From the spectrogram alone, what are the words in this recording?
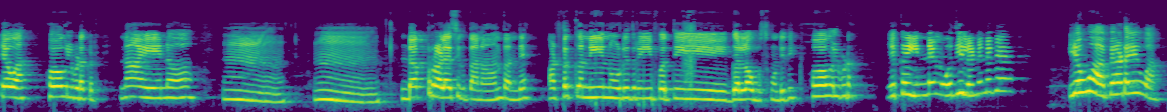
ಯವ್ವ, ಹೋಗ್ಲಿ ಬಿಡಕ ನಾ ಏನು, ಹ್ಮ್ ಡಾಕ್ಟರ್ ಒಳ್ಳೆ ಸಿಗ್ತಾನ ಅಂತಂದೆ. ಅಟ್ಟಕ್ಕ ನೀ ನೋಡಿದ್ರೆ ಈ ಪತಿ ಗಲ್ಲ ಉಬ್ಸ್ಕೊಂಡಿದಿ? ಹೋಗಲ್ ಬಿಡ. ಯಾಕ ಇನ್ನೇನ್ ಓದಿಲ್ಲ ನಿನಗೆ? ಯವ್ವ, ಬೇಡ ಯವ್ವ.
